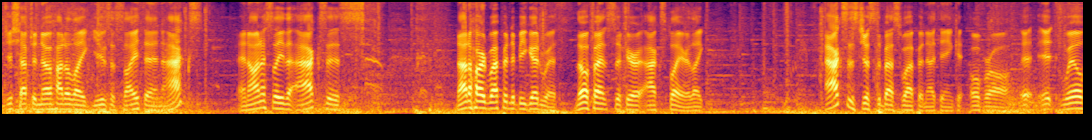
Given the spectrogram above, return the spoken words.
You just have to know how to like use a scythe and axe. And honestly, the axe is not a hard weapon to be good with. No offense if you're an axe player. Like, axe is just the best weapon, I think, overall. It, it will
